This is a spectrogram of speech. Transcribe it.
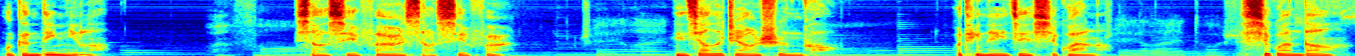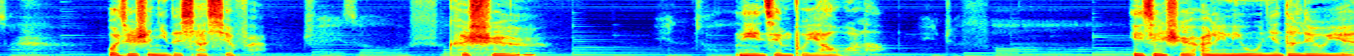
我跟定你了。”小媳妇儿，小媳妇儿。你叫的这样顺口，我听得已经习惯了，习惯到我就是你的小媳妇儿。可是你已经不要我了，已经是二零零五年的六月，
